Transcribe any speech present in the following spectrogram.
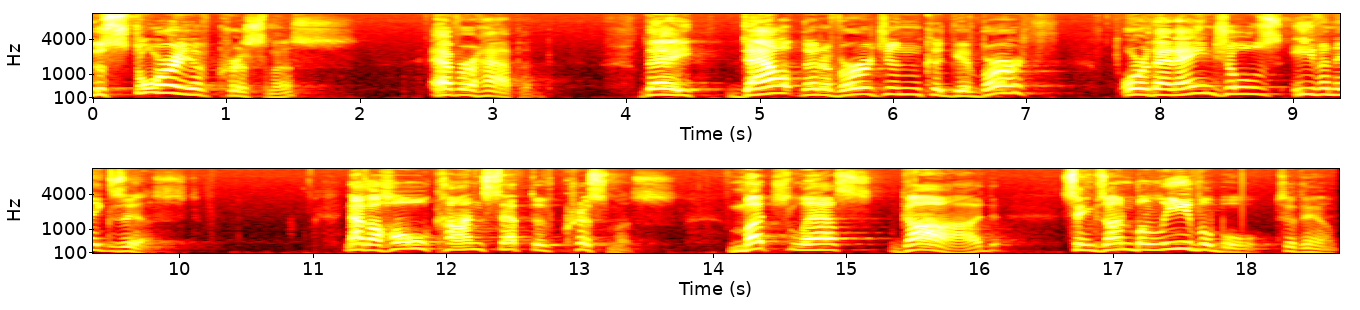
the story of Christmas, ever happened. They doubt that a virgin could give birth or that angels even exist. Now, the whole concept of Christmas, much less God, seems unbelievable to them.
